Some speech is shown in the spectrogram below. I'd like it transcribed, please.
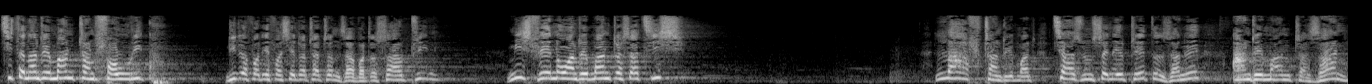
Tsy hitan'Andriamanitra ny fahoriako. Indrindra fa rehefa sendra tratra ny zavatra sarotra iny. Misy ve ianao Andriamanitra sa tsisy? Lavitra Andriamanitra. Tsy azon'ny saina eritreretina izany hoe Andriamanitra zany.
